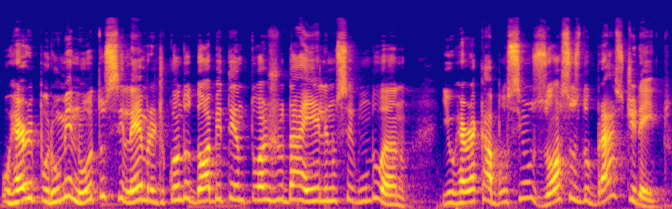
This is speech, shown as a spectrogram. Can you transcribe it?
O Harry, por um minuto, se lembra de quando o Dobby tentou ajudar ele no segundo ano e o Harry acabou sem os ossos do braço direito.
